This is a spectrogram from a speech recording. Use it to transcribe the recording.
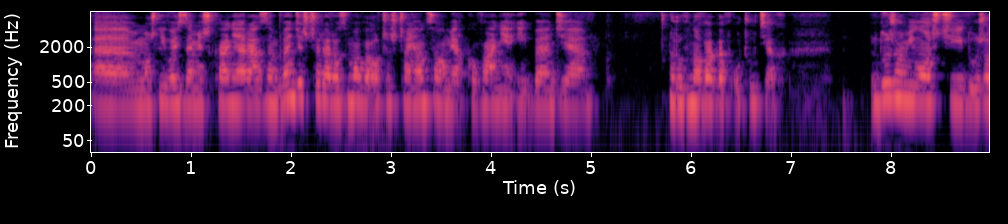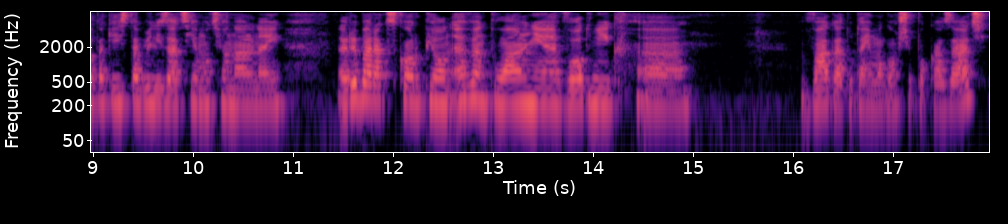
e, możliwość zamieszkania razem. Będzie szczera rozmowa oczyszczająca umiarkowanie i będzie równowaga w uczuciach. Dużo miłości, dużo takiej stabilizacji emocjonalnej ryba, rak, skorpion, ewentualnie wodnik, e, waga tutaj mogą się pokazać.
